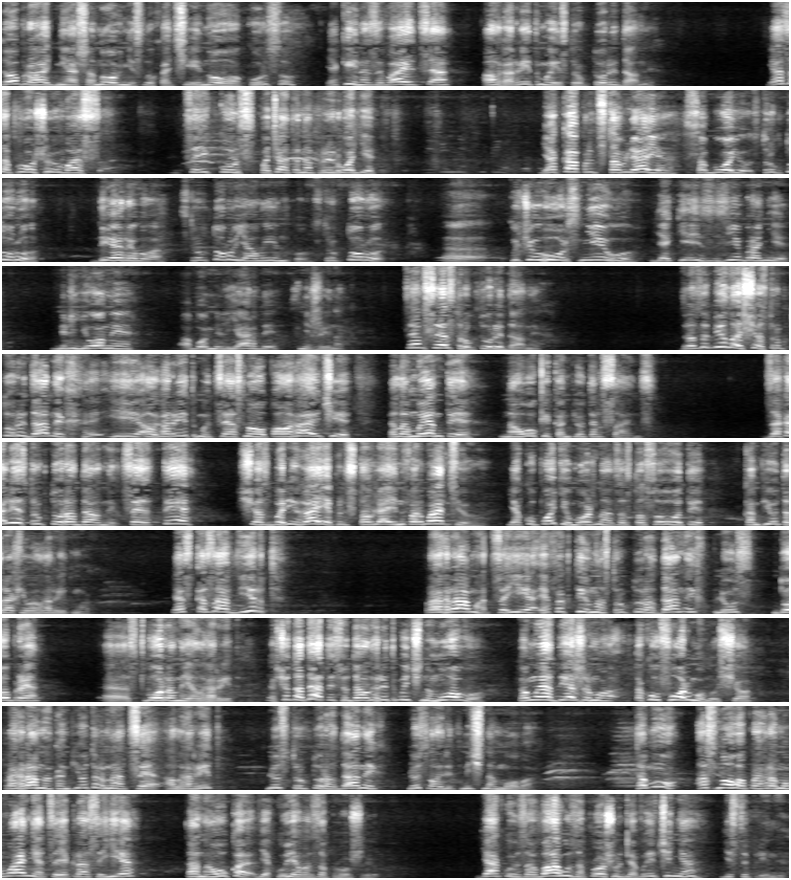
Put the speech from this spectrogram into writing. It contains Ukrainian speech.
Доброго дня, шановні слухачі нового курсу, який називається Алгоритми і структури даних. Я запрошую вас цей курс почати на природі, яка представляє собою структуру дерева, структуру ялинку, структуру е, кучугур снігу, в якій зібрані мільйони або мільярди сніжинок. Це все структури даних. Зрозуміло, що структури даних і алгоритми це основополагаючі елементи науки комп'ютер сайенс. Взагалі структура даних це те, що зберігає і представляє інформацію, яку потім можна застосовувати в комп'ютерах і в алгоритмах. Як сказав Вірт, програма це є ефективна структура даних плюс добре е, створений алгоритм. Якщо додати сюди алгоритмічну мову, то ми одержимо таку формулу, що програма комп'ютерна це алгоритм плюс структура даних плюс алгоритмічна мова. Тому основа програмування це якраз і є та наука, в яку я вас запрошую. Дякую за увагу, запрошую для вивчення дисципліни.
